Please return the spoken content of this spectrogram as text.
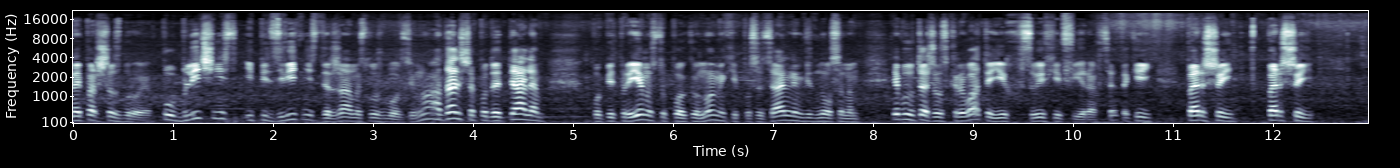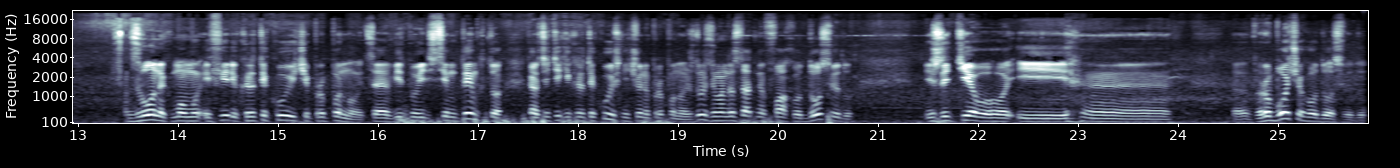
найперша зброя. Публічність і підзвітність державних службовців. Ну а далі по деталям, по підприємництву, по економіці, по соціальним відносинам. Я буду теж розкривати їх в своїх ефірах. Це такий перший, перший дзвоник в моєму ефірі, критикуючи, пропонуй. Це відповідь всім тим, хто каже, ти тільки критикуєш, нічого не пропонуєш. Друзі, у мене достатньо фаху досвіду і життєвого, і е, робочого досвіду.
